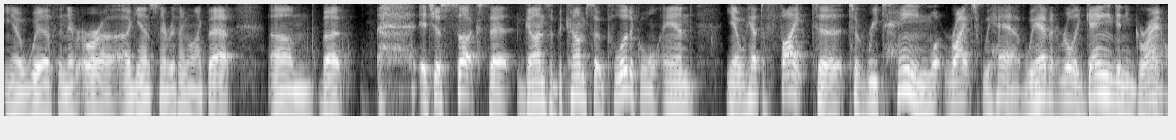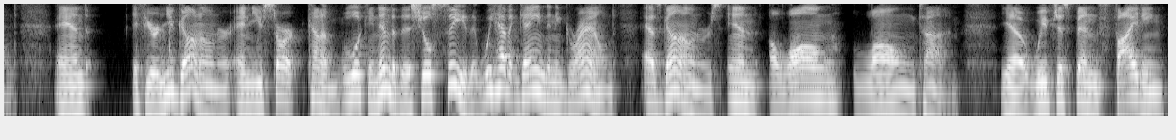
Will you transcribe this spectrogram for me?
you know, with and or uh, against and everything like that. Um, but it just sucks that guns have become so political and you know we have to fight to to retain what rights we have. We haven't really gained any ground. And if you're a new gun owner and you start kind of looking into this you'll see that we haven't gained any ground as gun owners in a long long time. You know we've just been fighting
